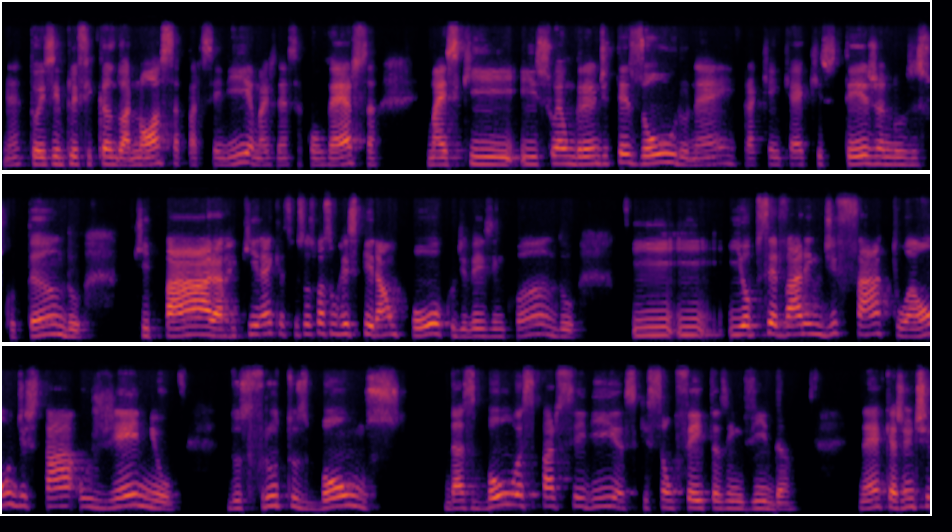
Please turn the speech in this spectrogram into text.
né? Estou exemplificando a nossa parceria, mas nessa conversa, mas que isso é um grande tesouro, né? Para quem quer que esteja nos escutando, que para, que, né, que as pessoas possam respirar um pouco de vez em quando e, e, e observarem de fato aonde está o gênio dos frutos bons, das boas parcerias que são feitas em vida, né? Que a gente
